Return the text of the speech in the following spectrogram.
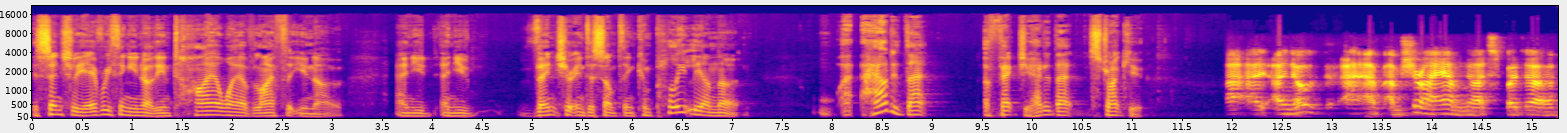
essentially everything you know, the entire way of life that you know, and you and you venture into something completely unknown. How did that affect you? How did that strike you? I, I know, I, am sure I am nuts, but uh,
